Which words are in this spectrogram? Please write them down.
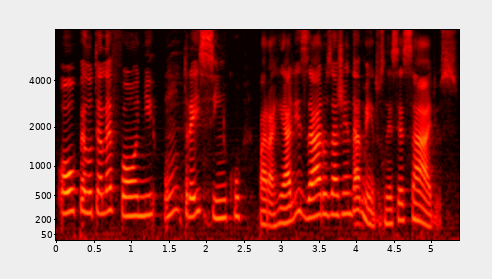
ou pelo telefone 135 para realizar os agendamentos necessários.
